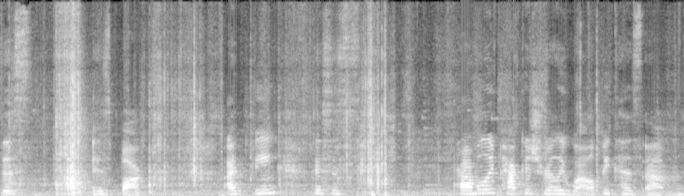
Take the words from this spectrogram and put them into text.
This is boxed. I think this is probably packaged really well because um,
